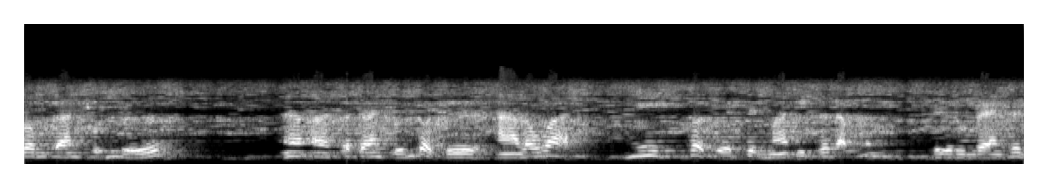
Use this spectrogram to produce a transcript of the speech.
รมณ์การฉุนหรืออาการฉุนก็คือหาละว่านี้ก็เกิดขึ้นมาอีกระดับหนึ่งคือรุนแรงขึ้น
